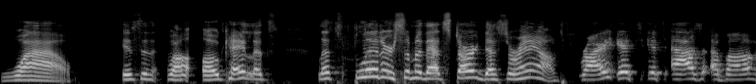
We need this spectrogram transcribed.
Wow. Isn't well, okay, let's let's flitter some of that stardust around. Right? It's it's as above,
